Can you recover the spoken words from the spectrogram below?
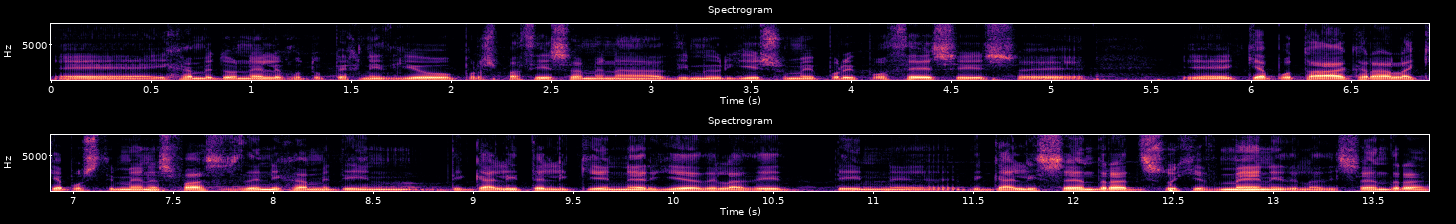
ε, είχαμε τον έλεγχο του παιχνιδιού, προσπαθήσαμε να δημιουργήσουμε προϋποθέσεις ε, ε, και από τα άκρα αλλά και από στιμένες φάσεις δεν είχαμε την, την καλή τελική ενέργεια, δηλαδή την, ε, την καλή σέντρα, τη στοχευμένη δηλαδή σέντρα,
